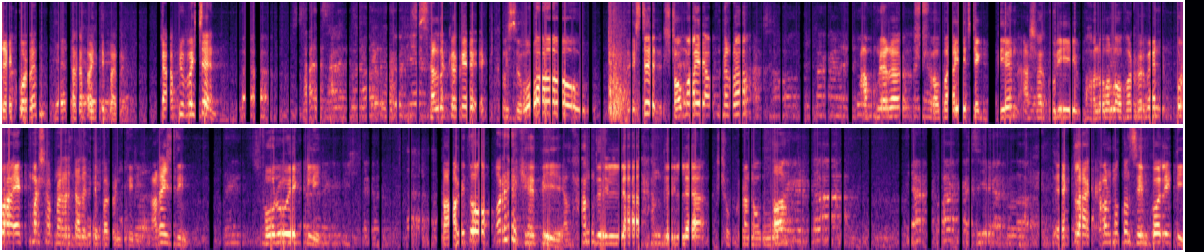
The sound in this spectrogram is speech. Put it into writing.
চেক করেন, তারা পাইতে পারেন আপনি পাইছেন সালাকাকে কইছে? ও সবাই আপনারা আপনারা সবাই চেক দিবেন আশা করি ভালো ভালো অফার পাবেন। পুরো এক মাস আপনারা চালাতে পারবেন তিনি। দিন। ফোর উইকলি আমি তো অনেক হ্যাপি আলহামদুলিল্লাহ আলহামদুলিল্লাহ। এক লাখ। আমার মতন সেম কোয়ালিটি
